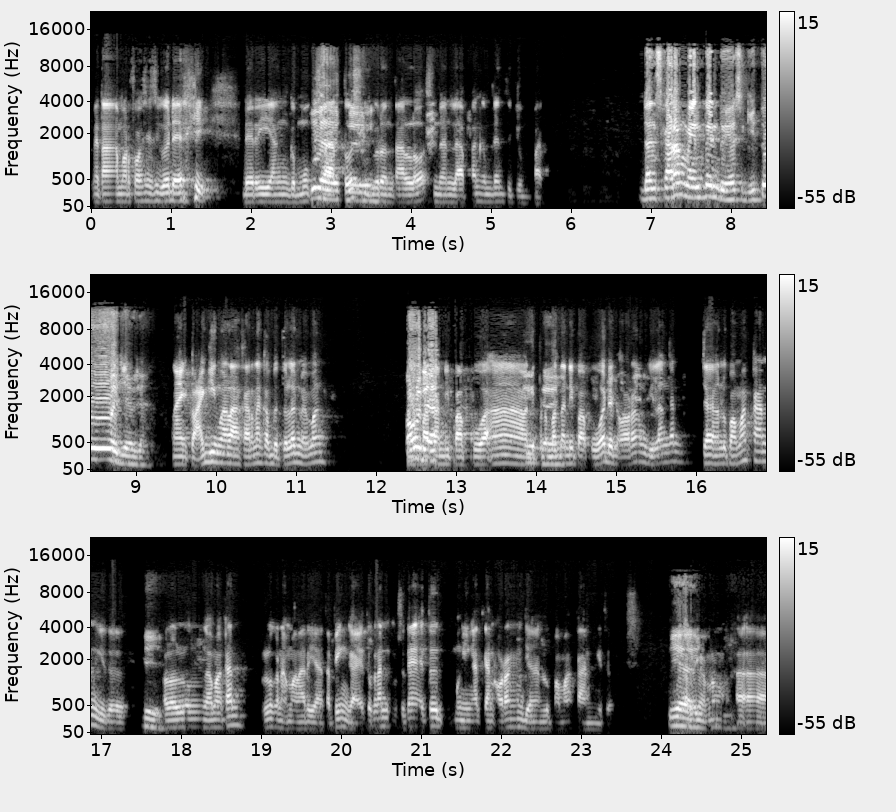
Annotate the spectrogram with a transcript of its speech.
metamorfosis gue dari dari yang gemuk Iya, 100 iya, di iya. Gorontalo 98 kemudian 74. Dan sekarang maintain tuh ya, segitu aja udah. Naik lagi malah karena kebetulan memang Oh, udah. penempatan di Papua, ah, di Gitu. penempatan di Papua dan orang bilang kan jangan lupa makan gitu. Iya. Kalau lu nggak makan, lu kena malaria. Tapi enggak, itu kan maksudnya itu mengingatkan orang jangan lupa makan gitu. Iya. tapi memang, eh,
